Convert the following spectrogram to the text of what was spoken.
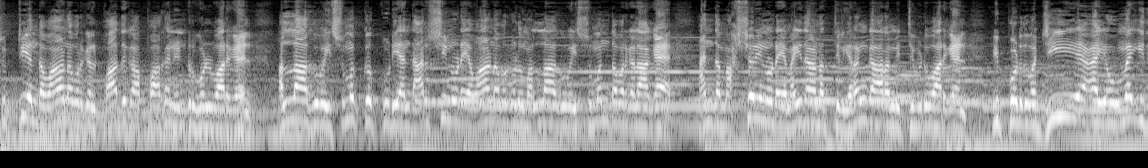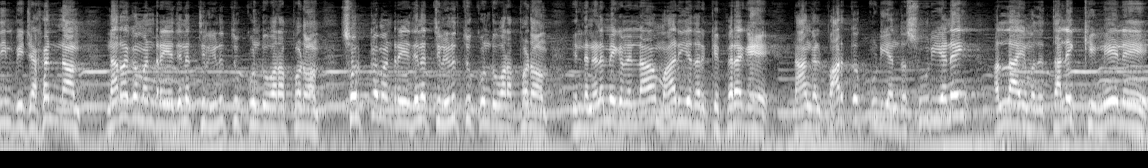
சுற்றி அந்த வானவர்கள் பாதுகாப்பாக நின்று கொள்வார்கள். அல்லாஹுவை சுமக்கக்கூடிய அந்த அர்ஷினுடைய வானவர்களும் அல்லாஹுவை சுமந்தவர்களாக அந்த மஹ்ஷரினுடைய மைதானத்தில் இறங்க ஆரம்பித்து விடுவார்கள். இப்பொழுது வஜீஅ யௌமஇதின் பி ஜஹன்னம் நரகம் அன்றைய தினத்தில் இழுத்து கொண்டு வரப்படும். சொர்க்கம் அன்றைய தினத்தில் இழுத்து கொண்டு வரப்படும். இந்த நிலைமைகள் எல்லாம் மாறியதற்கு பிறகு நாங்கள் பார்க்கக்கூடிய அந்த சூரியனை அல்லாஹ் எமது தலைக்கு மேலே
